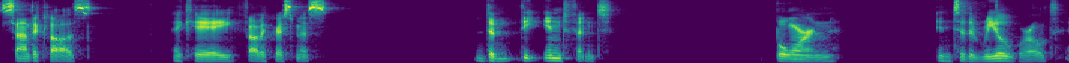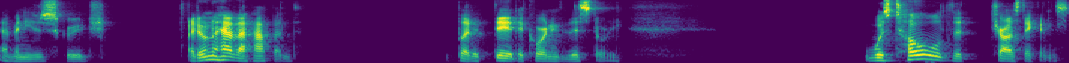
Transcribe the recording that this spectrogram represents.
Santa Claus, aka Father Christmas, the the infant born into the real world, Ebenezer Scrooge. I don't know how that happened, but it did, according to this story. Was told that Charles Dickens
